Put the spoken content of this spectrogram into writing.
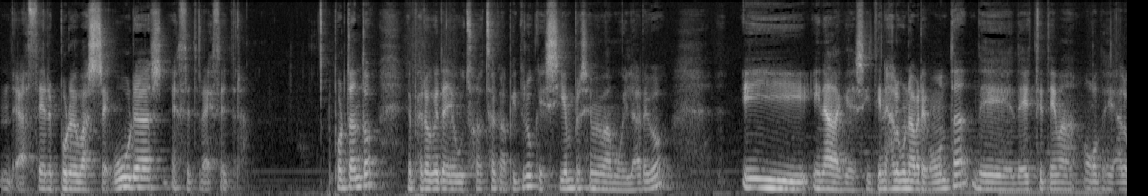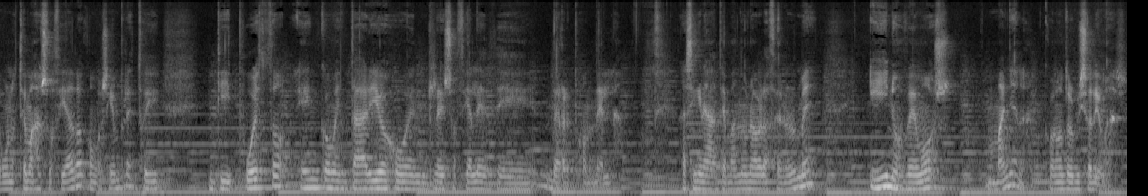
de hacer pruebas seguras, etcétera, etcétera. Por tanto, espero que te haya gustado este capítulo, que siempre se me va muy largo. Y, nada, que si tienes alguna pregunta de, este tema o de algunos temas asociados, como siempre, estoy dispuesto en comentarios o en redes sociales de, de responderla. Así que nada, te mando un abrazo enorme y nos vemos mañana con otro episodio más.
